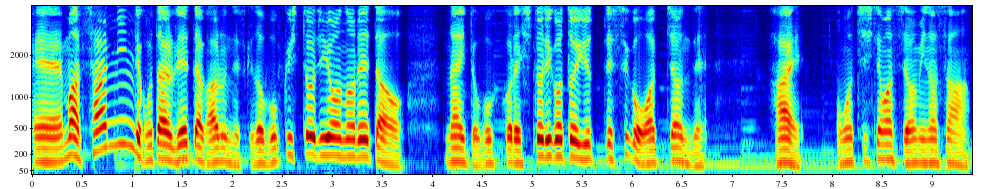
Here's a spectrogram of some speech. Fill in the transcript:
えー、まあ3人で答えるレターがあるんですけど僕1人用のレターをないと僕これ独り言言ってすぐ終わっちゃうんで。はい。お待ちしてますよ皆さん。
